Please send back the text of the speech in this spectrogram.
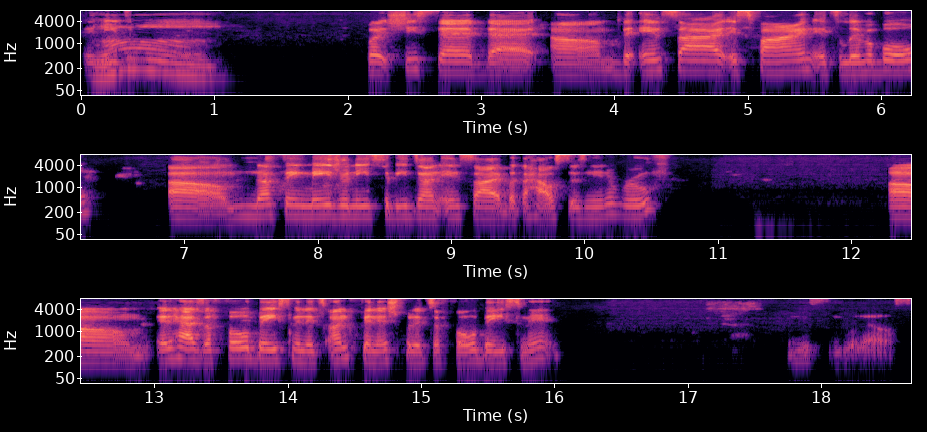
It needs a roof. but she said that um, the inside is fine. It's livable. Um, nothing major needs to be done inside, but the house does need a roof. Um, it has a full basement. It's unfinished, but it's a full basement. Let me see what else.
